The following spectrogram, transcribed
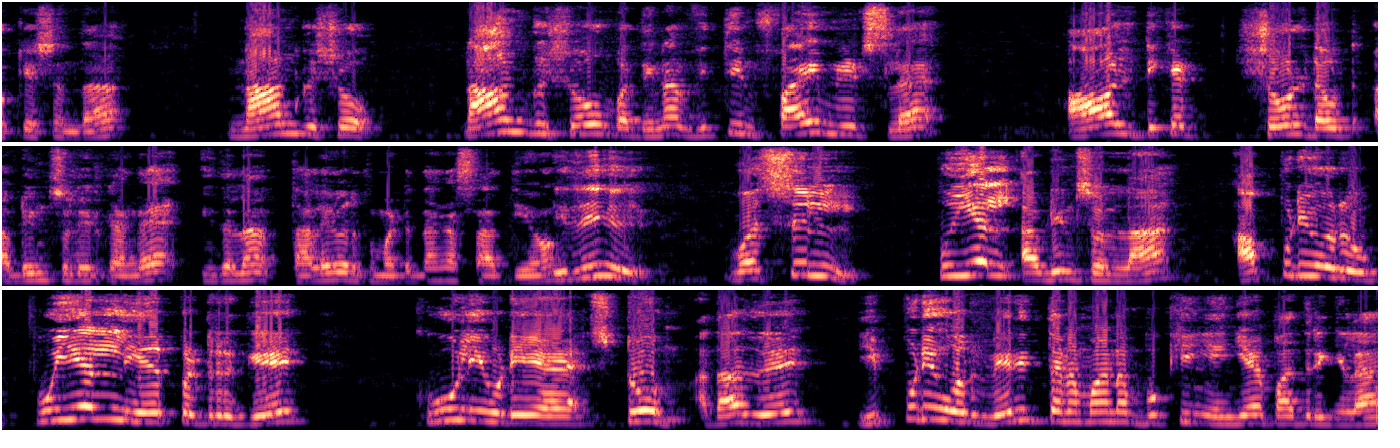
லொக்கேஷன் தான். நான்கு ஷோ நான்கு ஷோவும் பார்த்தீங்கன்னா வித்தின் ஃபைவ் மினிட்ஸில் ஆல் டிக்கெட் ஷோல்ட் அவுட் அப்படின்னு சொல்லியிருக்காங்க. இதெல்லாம் தலைவருக்கு மட்டும்தாங்க சாத்தியம். இது வசூல் புயல் அப்படின்னு சொல்லலாம். அப்படி ஒரு புயல் ஏற்பட்டிருக்கு. கூலியுடைய ஸ்டோம் அதாவது இப்படி ஒரு வெறித்தனமான புக்கிங் எங்கேயா பார்த்துருக்கீங்களா?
